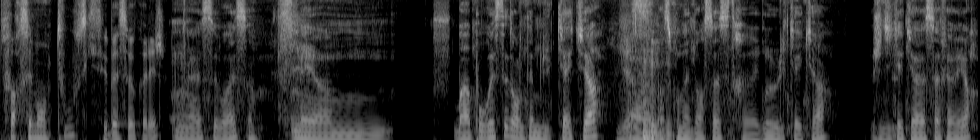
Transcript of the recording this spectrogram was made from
forcément tout ce qui s'est passé au collège. Ouais, c'est vrai, ça. Mais euh, bah, pour rester dans le thème du caca, Yes. euh, parce qu'on adore ça, c'est très rigolo le caca. Je dis caca, ça fait rire.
